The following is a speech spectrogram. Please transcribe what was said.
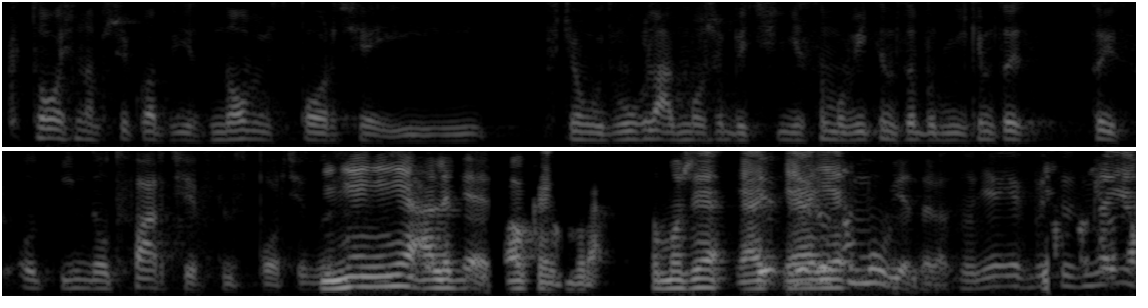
ktoś na przykład jest nowy w sporcie i w ciągu dwóch lat może być niesamowitym zawodnikiem, to jest, to jest inne otwarcie w tym sporcie. No nie, nie, nie, ale okej, okay, dobra. To może ja. ja, ja, ja, ja mówię teraz, no nie? Jakby te zmiany ja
